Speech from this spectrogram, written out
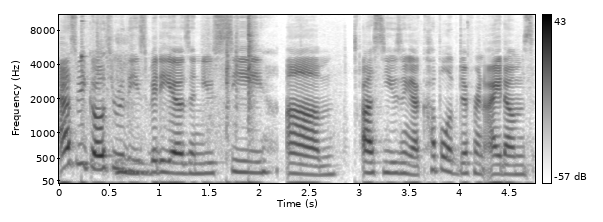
as we go through these videos and you see um, us using a couple of different items,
